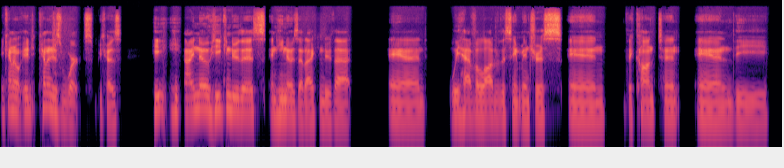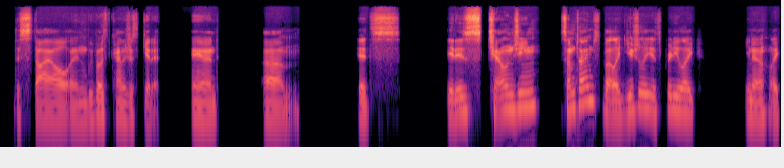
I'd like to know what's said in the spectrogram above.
It kind of it kind of just works because he, he I know he can do this, and he knows that I can do that, and we have a lot of the same interests in the content and the the style and we both kind of just get it and um it's it is challenging sometimes but like usually it's pretty like you know like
